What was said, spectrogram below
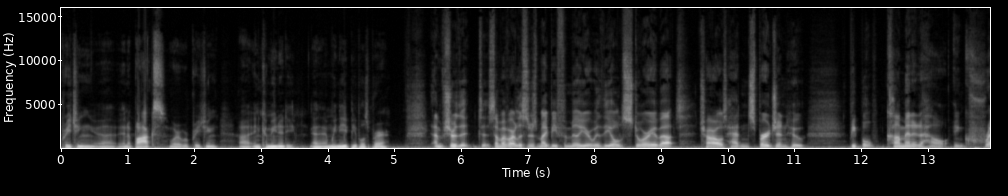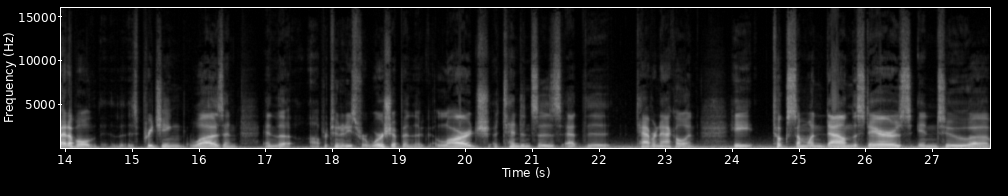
preaching uh, in a box, where we're preaching uh, in community, and, and we need people's prayer. I'm sure that uh, some of our listeners might be familiar with the old story about Charles Haddon Spurgeon, who people commented how incredible his preaching was and and the opportunities for worship and the large attendances at the tabernacle. And he took someone down the stairs into uh,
